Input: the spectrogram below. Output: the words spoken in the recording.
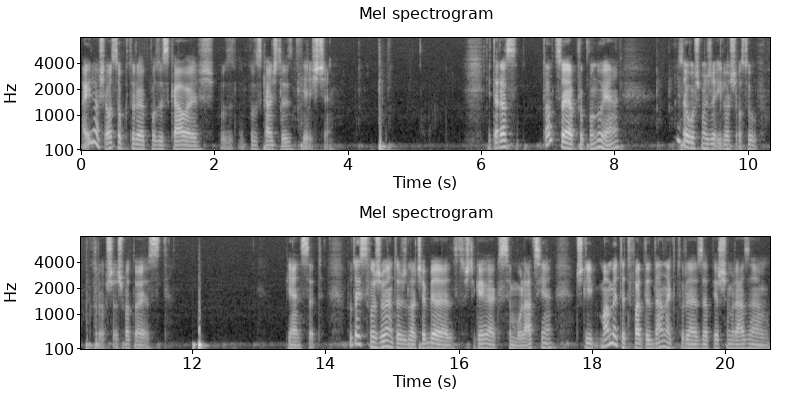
A ilość osób, które pozyskałeś, pozyskałeś to jest 200. I teraz to, co ja proponuję, i załóżmy, że ilość osób, która przeszła, to jest 500. Tutaj stworzyłem też dla Ciebie coś takiego jak symulację, czyli mamy te twarde dane, które za pierwszym razem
